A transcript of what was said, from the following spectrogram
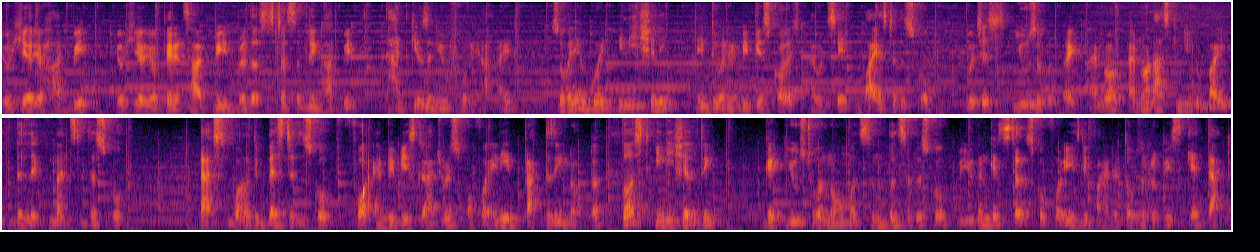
you hear your heartbeat, you hear your parents' heartbeat, brother, sister, sibling heartbeat. That gives an euphoria, right? So when you're going initially into an MBBS college, I would say buy a stethoscope which is usable, right? I'm not I'm not asking you to buy the Littmann stethoscope. That's one of the best stethoscope for MBBS graduates or for any practicing doctor. First initial thing, get used to a normal simple stethoscope you can get stethoscope for easily 500,000 rupees get that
